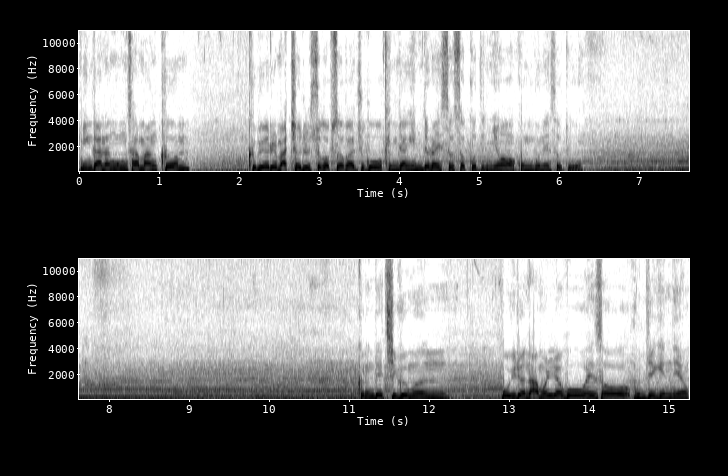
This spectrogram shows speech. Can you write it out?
민간 항공사만큼 급여를 맞춰줄 수가 없어가지고 굉장히 힘들어 했었었거든요. 공군에서도. 그런데 지금은 오히려 남으려고 해서 문제겠네요.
